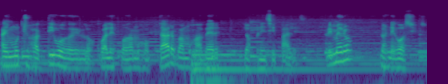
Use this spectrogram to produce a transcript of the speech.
hay muchos activos en los cuales podamos optar, vamos a ver los principales. Primero, los negocios.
